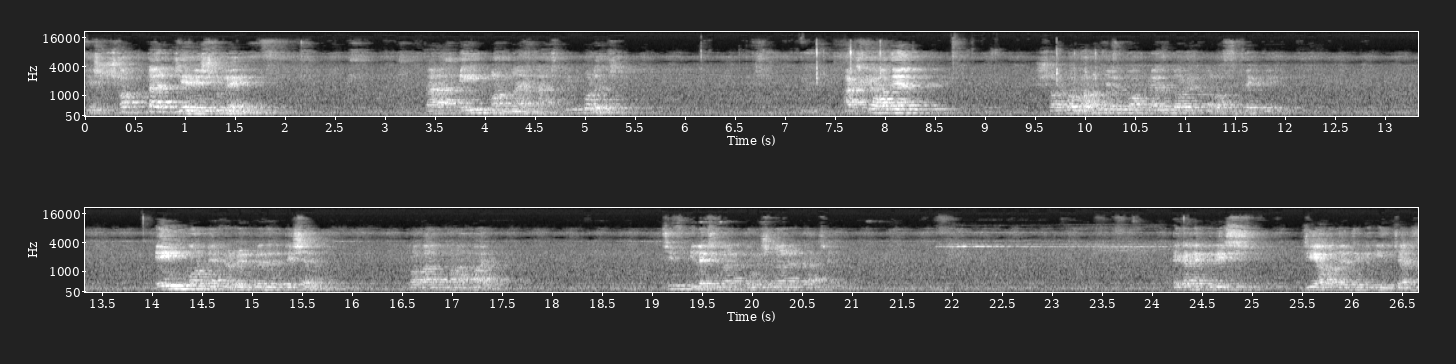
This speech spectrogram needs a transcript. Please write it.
যে সবটা জেনে শুনে তারা এই অন্যায় কাজটি করেছে। আজকে আমাদের সর্বভারতীয় কংগ্রেস দলের তরফ থেকে এই মর্মে একটা রিপ্রেজেন্টেশন প্রদান করা হয়। চিফ ইলেকশন কমিশনারের কাছে। এখানে গিরিশ জি আমাদের যিনি ইনচার্জ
